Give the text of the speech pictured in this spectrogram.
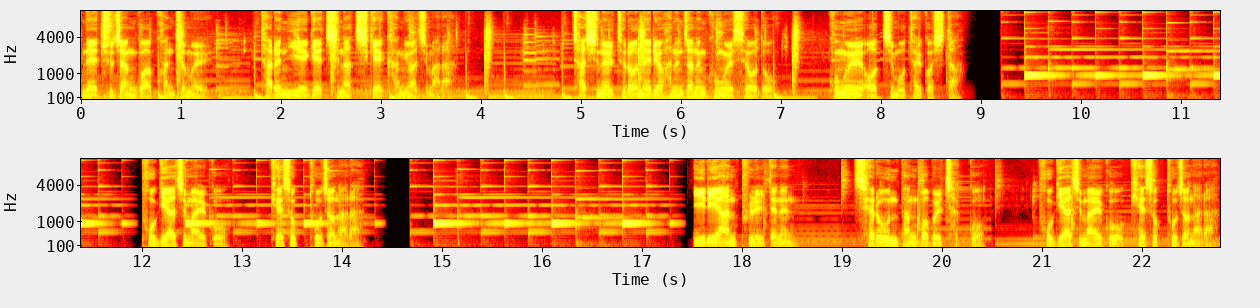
내 주장과 관점을 다른 이에게 지나치게 강요하지 마라. 자신을 드러내려 하는 자는 공을 세워도 공을 얻지 못할 것이다. 포기하지 말고 계속 도전하라. 일이 안 풀릴 때는 새로운 방법을 찾고 포기하지 말고 계속 도전하라.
